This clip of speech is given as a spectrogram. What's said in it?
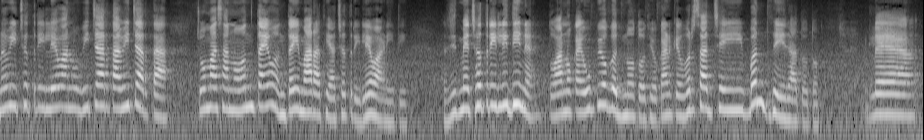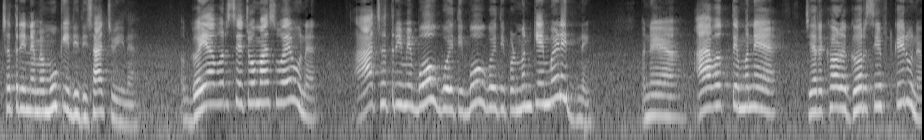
નવી છત્રી લેવાનું વિચારતા વિચારતા ચોમાસાનો અંત આવ્યો ને તઈ મારાથી આ છત્રી લેવાની હતી. હજી મેં છત્રી લીધી ને તો આનો કાંઈ ઉપયોગ જ નહોતો થયો, કારણ કે વરસાદ છે એ બંધ થઈ જતો હતો એટલે છત્રીને મેં મૂકી દીધી સાચવીને. ગયા વર્ષે ચોમાસું આવ્યું ને, આ છત્રી મેં બહુ ગોઈતી બહુ ગોઈતી, પણ મને ક્યાંય મળી જ નહીં. અને આ વખતે મને જ્યારે ઘર શિફ્ટ કર્યું ને,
